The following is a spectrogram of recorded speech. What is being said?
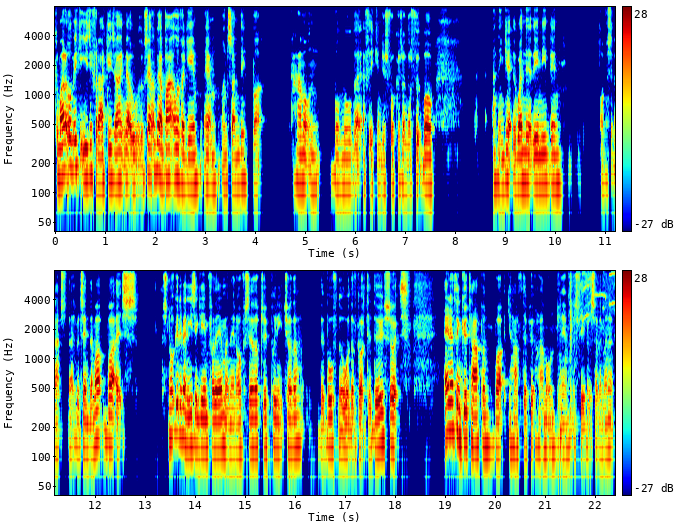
Kilmarnock will make it easy for Accies. I think that will certainly be a battle of a game um, on Sunday. But Hamilton will know that if they can just focus on their football and then get the win that they need, then obviously that's that would send them up. But it's it's not going to be an easy game for them. And then obviously the other two playing each other, they both know what they've got to do. So it's anything could happen, but you have to put Hamilton um, as favourites at the minute.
